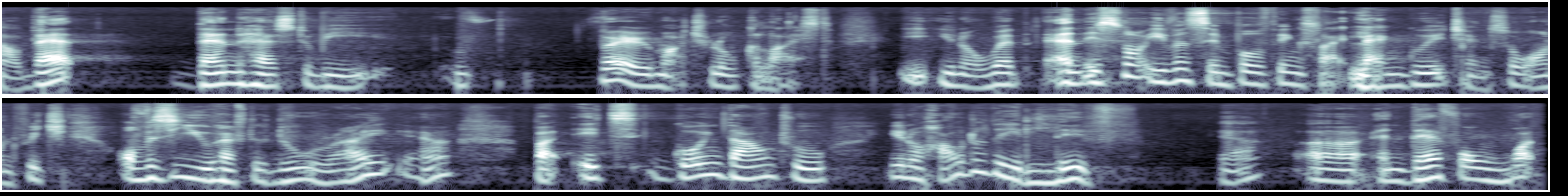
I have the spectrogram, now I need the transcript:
Now that then has to be very much localized, you know, and it's not even simple things like language and so on, which obviously you have to do, right? Yeah, but it's going down to, you know, how do they live? Yeah, uh, and therefore, what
